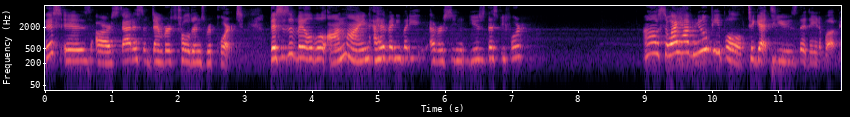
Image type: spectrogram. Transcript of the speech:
This is our Status of Denver's Children's Report. This is available online. Have anybody ever seen used this before? Oh, so I have new people to get to use the data book.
